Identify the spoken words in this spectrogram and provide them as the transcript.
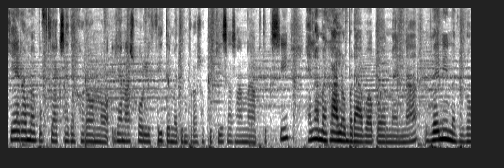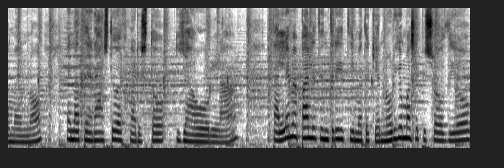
Χαίρομαι που φτιάξατε χρόνο για να ασχοληθείτε με την προσωπική σας ανάπτυξη. Ένα μεγάλο μπράβο από εμένα, δεν είναι δεδομένο. Ένα τεράστιο ευχαριστώ για όλα. Τα λέμε πάλι την Τρίτη με το καινούριο μας επεισόδιο.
